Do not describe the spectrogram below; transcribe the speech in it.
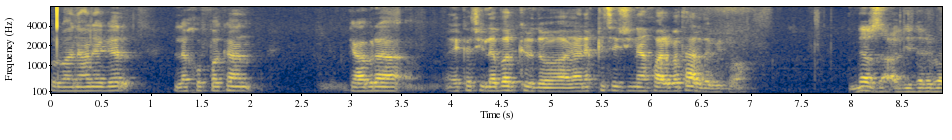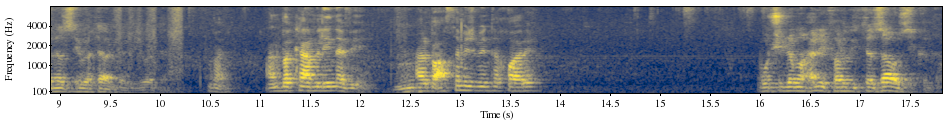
قوربان على قال لە خوفەکان کابرا یەکەچی لەبەر کردەوە یعنی قیچێکی ناخوار بەتار دەبیتەوە. نزع دي درب نزع وتار درب ئەن بە کاملی نەبێ هەر بە عستەمیش بینتە خوارێ. وشي لما حالي فردي تجاوزي كده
